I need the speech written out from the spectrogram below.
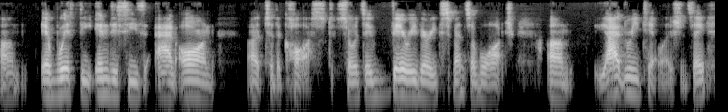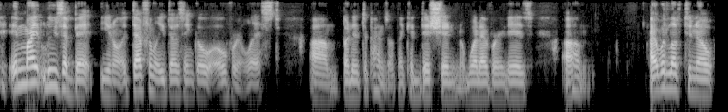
Um, with the indices add on uh, to the cost. So it's a very, very expensive watch. Um, at retail, I should say. It might lose a bit, you know, it definitely doesn't go over list, um, but it depends on the condition, whatever it is. Um, I would love to know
